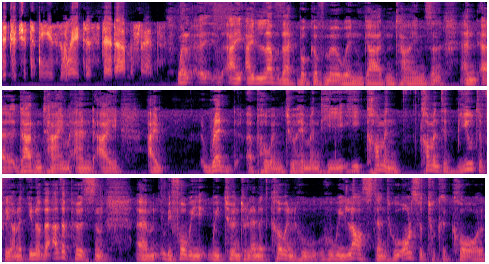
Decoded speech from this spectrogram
literature to me is the way to stare down the flames. Well, uh, I, I love that book of Merwin, Garden Times, uh, and uh, Garden Time, and I I read a poem to him, and he he comment, commented beautifully on it. You know, the other person um, before we we turned to Leonard Cohen, who who we lost, and who also took a call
